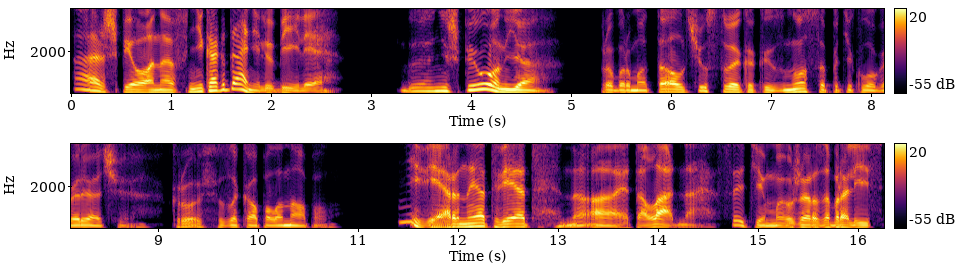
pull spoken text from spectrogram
«А шпионов никогда не любили». «Да не шпион я!» — пробормотал, чувствуя, как из носа потекло горячее. Кровь закапала на пол. «Неверный ответ, но это ладно. С этим мы уже разобрались.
